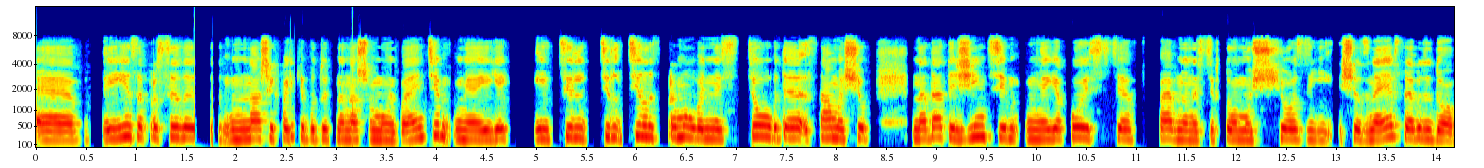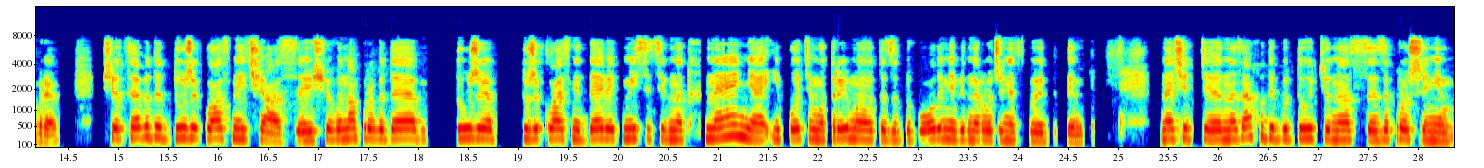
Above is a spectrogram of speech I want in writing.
Е, і запросили наших фахівців, будуть на нашому івенті. е, І ціл, ціл, цілеспрямованість цього буде саме, щоб надати жінці якоїсь впевненості в тому, що з, що з нею все буде добре, що це буде дуже класний час, е, що вона проведе дуже дуже класні 9 місяців натхнення і потім отримує те задоволення від народження своєї дитинки. Значить, е, на заходи будуть у нас е, запрошені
